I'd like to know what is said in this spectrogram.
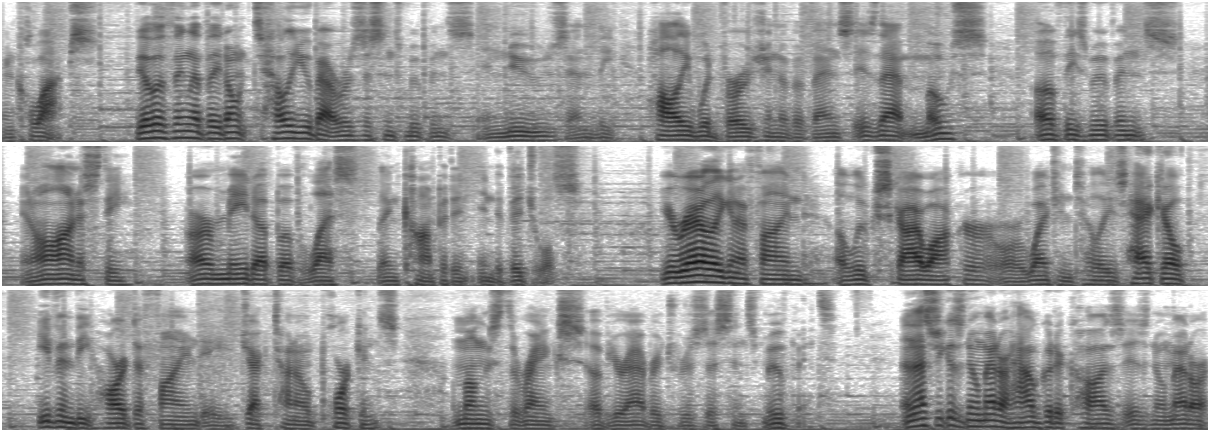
and collapse. The other thing that they don't tell you about resistance movements in news and the Hollywood version of events is that most of these movements, in all honesty, are made up of less than competent individuals. You're rarely going to find a Luke Skywalker or Wedge Antilles. Heck, it'll even be hard to find a Jek Tono Porkins amongst the ranks of your average resistance movement. And that's because no matter how good a cause is, no matter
